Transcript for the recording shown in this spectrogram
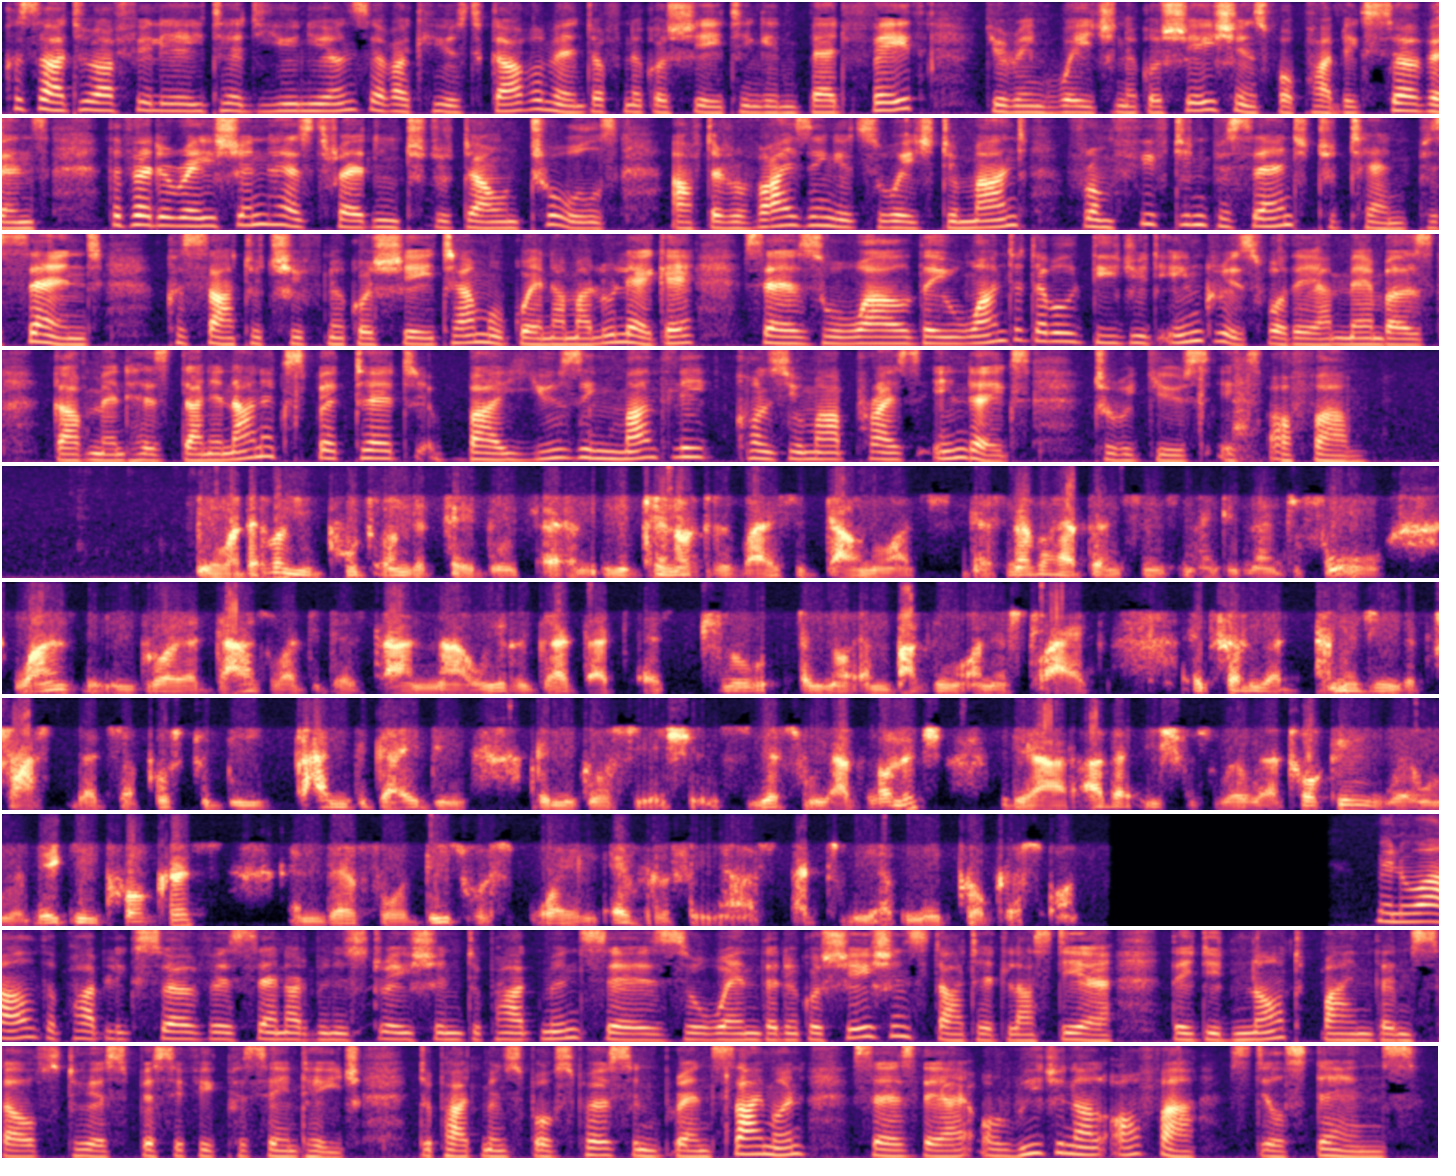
COSATU affiliated unions have accused government of negotiating in bad faith during wage negotiations for public servants. The federation has threatened to down tools after revising its wage demand from 15% to 10%. COSATU chief negotiator Mugwena Maluleke says while they want a double digit increase for their members, government has done an unexpected by using monthly consumer price index to reduce its offer whatever you put on the table, um, you cannot revise it downwards. That's never happened since 1994. Once the employer does what it has done now, we regard that as pure, you know, embarking on a strike. Actually, you are damaging the trust that's supposed to be guiding the negotiations. Yes, we acknowledge there are other issues where we are talking, where we are making progress, and therefore this will spoil everything else that we have made progress on. Meanwhile, the Public Service and Administration Department says when the negotiations started last year, they did not bind themselves to a specific percentage. Department spokesperson Brent Simon says their original offer still stands.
